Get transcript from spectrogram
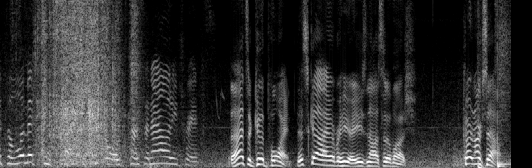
It's a limit to people's personality traits. That's a good point. This guy over here, he's not so much. Cart narcs out.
